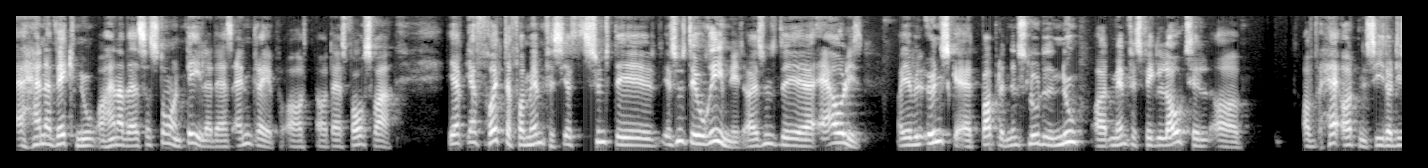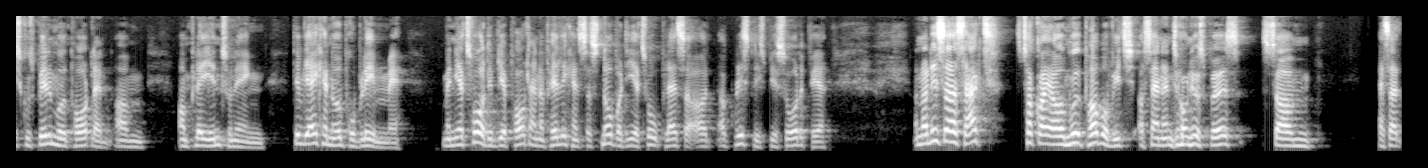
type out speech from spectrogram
han er væk nu, og han har været så stor en del af deres angreb og, og deres forsvar. Jeg, jeg frygter for Memphis. Jeg synes, det, jeg synes, det er urimeligt, og jeg synes, det er ærgerligt. Og jeg vil ønske, at boblen den sluttede nu, og at Memphis fik lov til at, at have 8. seed, og de skulle spille mod Portland om, om play-in-turneringen. Det vil jeg ikke have noget problem med. Men jeg tror, det bliver Portland og Pelicans, der snupper de her to pladser, og, og Grizzlies bliver sorte pære. Og når det så er sagt, så går jeg over mod Popovic og San Antonio Spurs, som, altså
